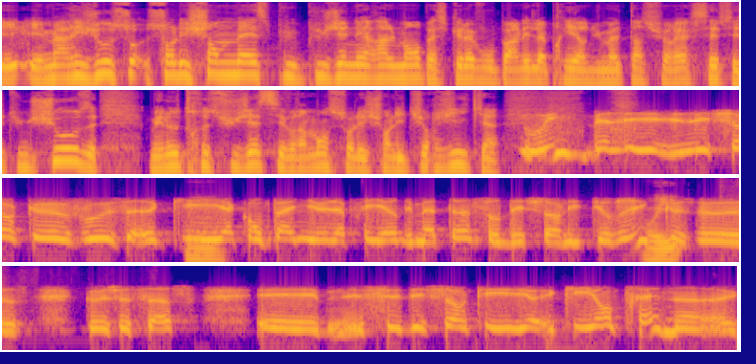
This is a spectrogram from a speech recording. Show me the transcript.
Et, et Marie-Jo, sur, les chants de messe plus, plus généralement, parce que là vous parlez de la prière du matin sur RCF, c'est une chose, mais notre sujet c'est vraiment sur les chants liturgiques. Oui, ben les, les chants que vous, euh, qui hmm. accompagnent la prière du matin sont des chants liturgiques que je que je sache, et c'est des chants qui qui entraînent,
